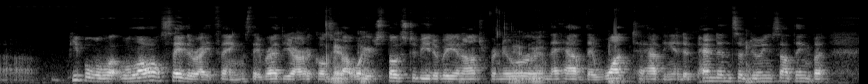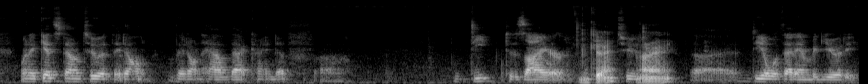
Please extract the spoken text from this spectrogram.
uh, people will, will all say the right things. They've read the articles Yeah, about what you're supposed to be to be an entrepreneur, Yeah, and they have they want to have the independence of doing something, but when it gets down to it, they don't they don't have that kind of uh, deep desire Okay. to right. uh, deal with that ambiguity.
